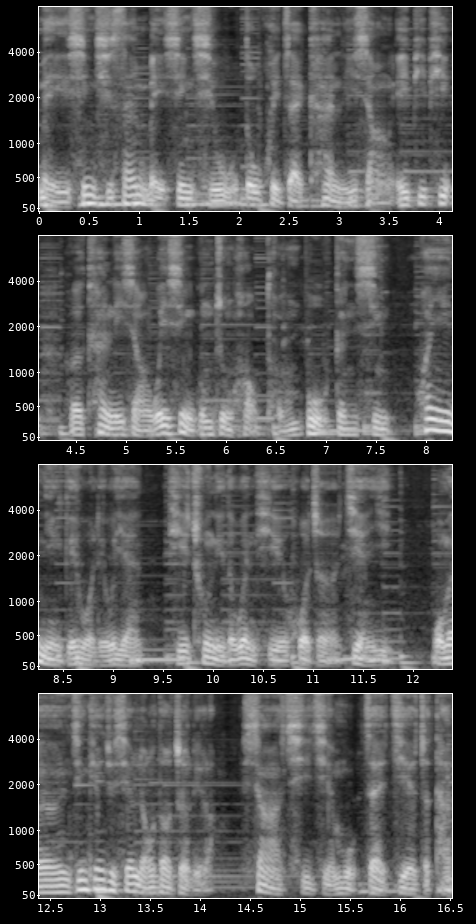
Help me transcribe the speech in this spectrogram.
每星期三、每星期五都会在看理想 APP 和看理想微信公众号同步更新，欢迎你给我留言，提出你的问题或者建议。我们今天就先聊到这里了。下期节目再接着谈。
